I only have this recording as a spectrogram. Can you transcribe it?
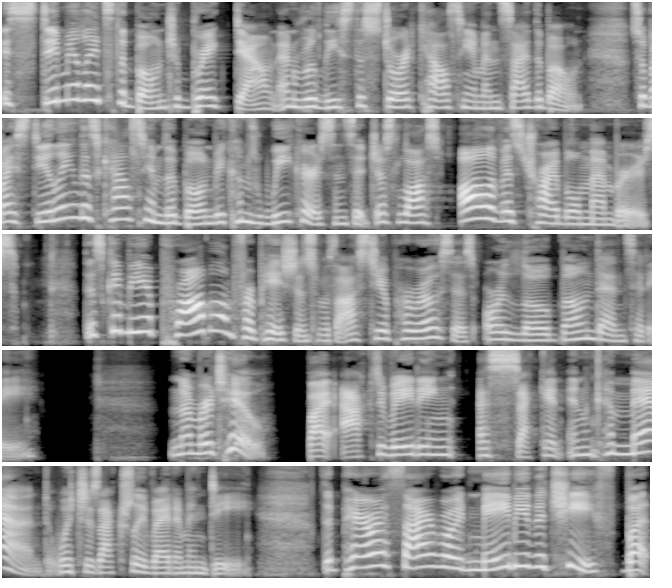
it stimulates the bone to break down and release the stored calcium inside the bone. So, by stealing this calcium, the bone becomes weaker since it just lost all of its tribal members. This can be a problem for patients with osteoporosis or low bone density. Number two, by activating a second in command, which is actually vitamin D. The parathyroid may be the chief, but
